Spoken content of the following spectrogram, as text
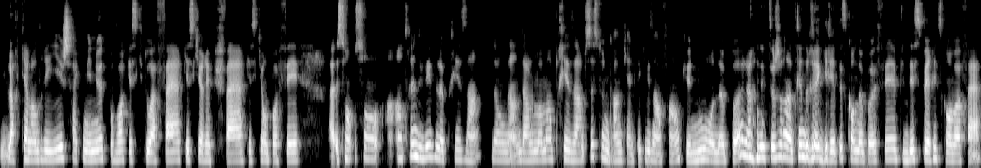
leur calendrier chaque minute pour voir qu'est-ce qu'ils doivent faire, qu'est-ce qu'ils auraient pu faire, qu'est-ce qu'ils n'ont pas fait. Euh, sont, sont en train de vivre le présent, donc dans, dans le moment présent. ça, c'est une grande qualité que les enfants que nous, on n'a pas. Là. On est toujours en train de regretter ce qu'on n'a pas fait, puis d'espérer ce qu'on va faire.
